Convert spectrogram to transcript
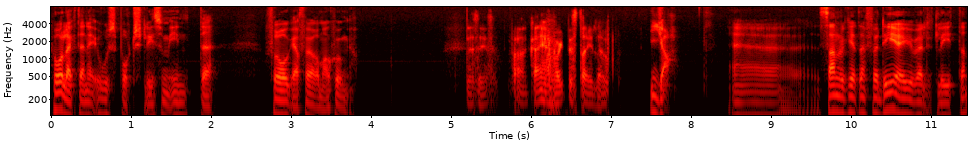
hårläktaren är osportslig som inte frågar före man sjunger. Precis, för han kan ju faktiskt styla upp. Ja. Eh, sannolikheten för det är ju väldigt liten.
